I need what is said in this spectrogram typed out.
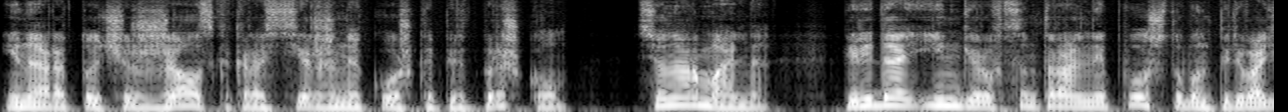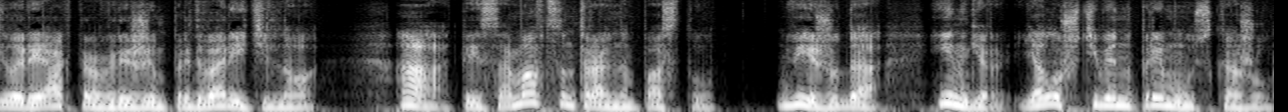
Инара тотчас сжалась, как рассерженная кошка перед прыжком. «Все нормально. Передай Ингеру в центральный пост, чтобы он переводил реактор в режим предварительного. А, ты сама в центральном посту?» «Вижу, да. Ингер, я лучше тебе напрямую скажу.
